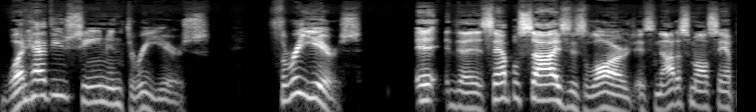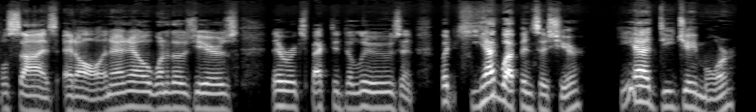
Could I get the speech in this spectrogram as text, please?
what have you seen in three years? Three years. It, the sample size is large. It's not a small sample size at all. And I know one of those years they were expected to lose, and but he had weapons this year. He had DJ Moore.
